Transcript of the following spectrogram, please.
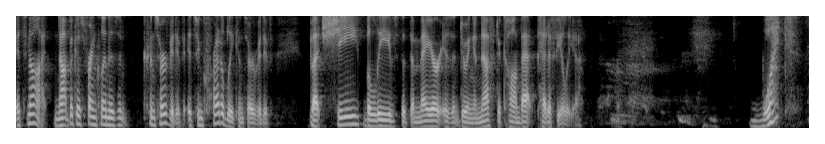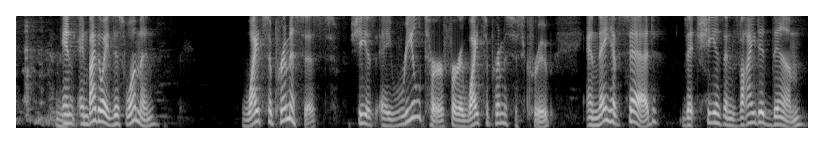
It's not. Not because Franklin isn't conservative. It's incredibly conservative. But she believes that the mayor isn't doing enough to combat pedophilia. What? Hmm. And and by the way, this woman, white supremacists, She is a realtor for a white supremacist group, and they have said that she has invited them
